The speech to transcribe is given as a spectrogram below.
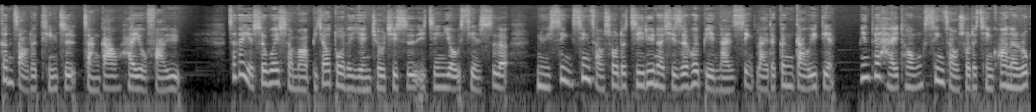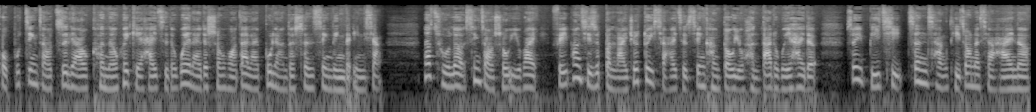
更早的停止长高还有发育。这个也是为什么比较多的研究其实已经有显示了，女性性早熟的几率呢，其实会比男性来得更高一点。面对孩童性早熟的情况呢，如果不尽早治疗，可能会给孩子的未来的生活带来不良的身心灵的影响。那除了性早熟以外，肥胖其实本来就对小孩子健康都有很大的危害的。所以比起正常体重的小孩呢，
